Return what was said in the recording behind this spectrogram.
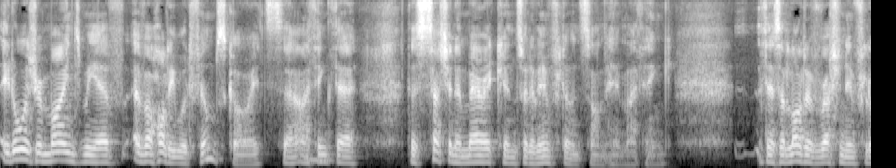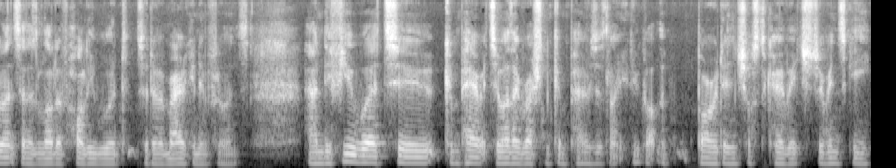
It always reminds me of, of a Hollywood film score. It's uh, I think there there's such an American sort of influence on him. I think there's a lot of Russian influence and there's a lot of Hollywood sort of American influence. And if you were to compare it to other Russian composers, like you've got the Borodin, Shostakovich, Stravinsky,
